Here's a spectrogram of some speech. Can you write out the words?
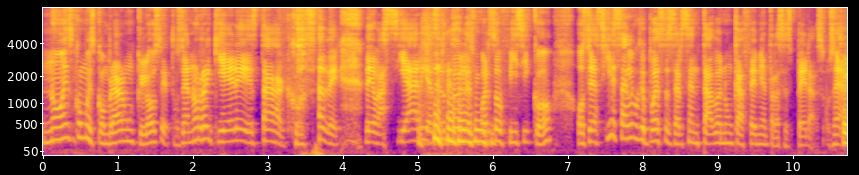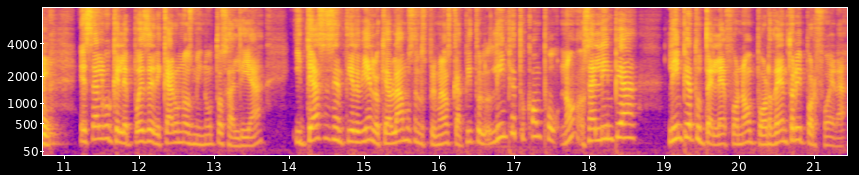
no es como escombrar un closet. O sea, no requiere esta cosa de, de, vaciar y hacer todo el esfuerzo físico. O sea, sí es algo que puedes hacer sentado en un café mientras esperas. O sea, es algo que le puedes dedicar unos minutos al día y te hace sentir bien. Lo que hablamos en los primeros capítulos. Limpia tu compu, ¿no? O sea, limpia Limpia tu teléfono por dentro y por fuera.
